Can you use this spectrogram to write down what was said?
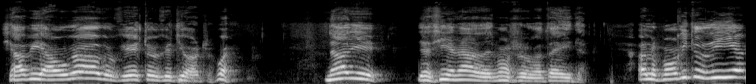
se había ahogado, que esto, que otro. Bueno, nadie decía nada del monstruo de batallita. A los poquitos días,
